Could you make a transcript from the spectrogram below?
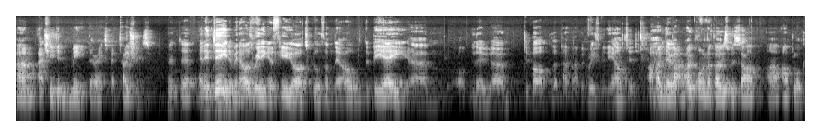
um, actually didn't meet their expectations. And, uh, and indeed, I mean, I was reading a few articles on the whole the BA, um, you know, um, debacle that happened recently, Outed. I hope, were- I hope one of those was our, our, our blog.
